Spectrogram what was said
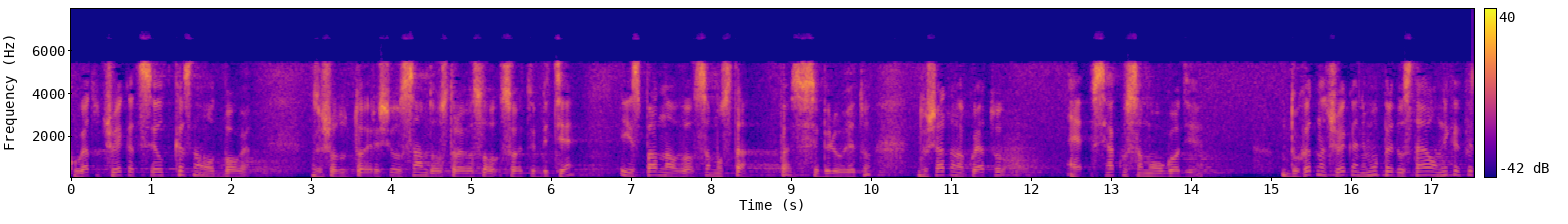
Когато човекът се е откъснал от Бога, защото той е решил сам да устройва своето битие и изпаднал в самостта, т.е. себелювието, душата на която е всяко самоугодие. Духът на човека не му предоставял никакви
